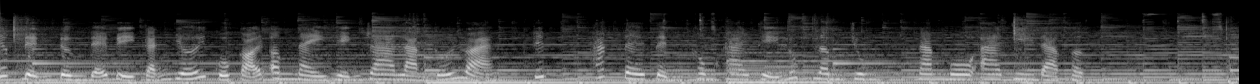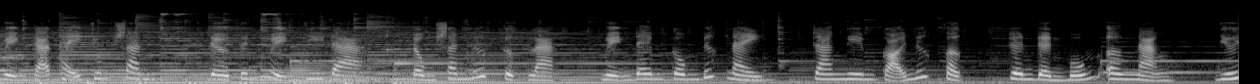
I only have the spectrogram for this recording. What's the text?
nhất định đừng để bị cảnh giới của cõi âm này hiện ra làm rối loạn. Trích HT tịnh không khai thị lúc lâm chung, Nam Mô A Di Đà Phật. Nguyện cả thảy chúng sanh đều tín nguyện Di Đà, đồng sanh nước cực lạc, nguyện đem công đức này trang nghiêm cõi nước Phật, trên đền bốn ơn nặng, dưới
